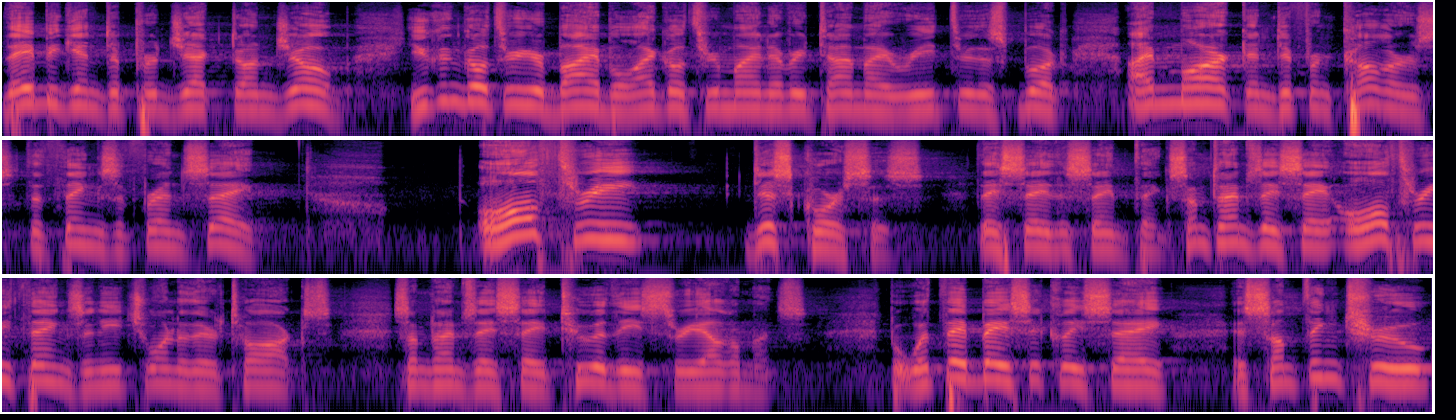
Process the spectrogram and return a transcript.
they begin to project on Job. You can go through your Bible. I go through mine every time I read through this book. I mark in different colors the things the friends say. All three discourses they say the same thing. Sometimes they say all three things in each one of their talks. Sometimes they say two of these three elements. But what they basically say is something true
